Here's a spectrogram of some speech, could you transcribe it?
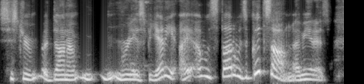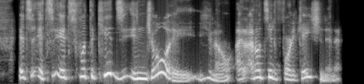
sister Donna Maria Spaghetti. I always thought it was a good song. I mean, it's, it's, it's, it's what the kids enjoy. You know, I, I don't see the fornication in it.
